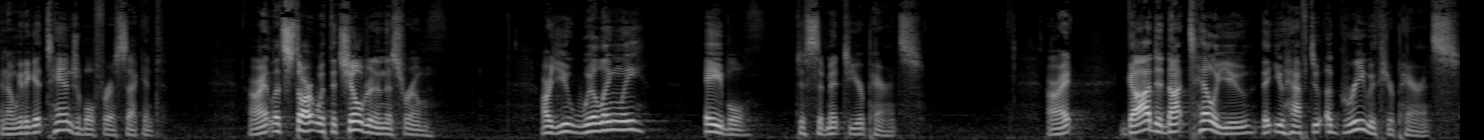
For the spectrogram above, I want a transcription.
And I'm going to get tangible for a second. All right, let's start with the children in this room. Are you willingly able to submit to your parents? All right? God did not tell you that you have to agree with your parents.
